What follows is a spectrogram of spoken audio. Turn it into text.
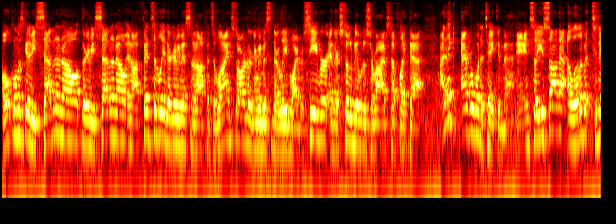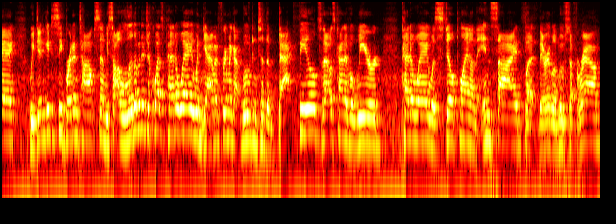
Oklahoma's going to be 7 and 0, they're going to be 7 and 0, and offensively, they're going to be missing an offensive line starter, they're going to be missing their leading wide receiver, and they're still going to be able to survive stuff like that. I think everyone would have taken that. And so you saw that a little bit today. We didn't get to see Brenen Thompson. We saw a little bit of Jaquaize Pettaway when Gavin Freeman got moved into the backfield. So that was kind of a weird Pettaway was still playing on the inside, but they were able to move stuff around.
